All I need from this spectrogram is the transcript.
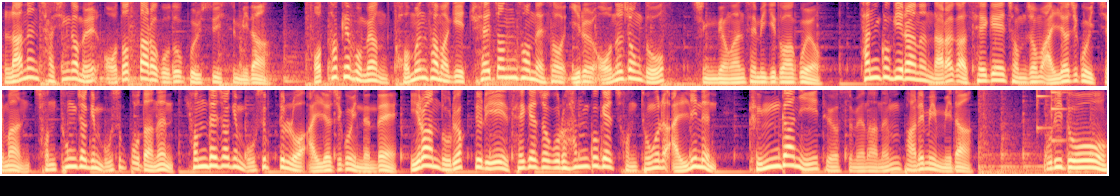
라는 자신감을 얻었다라고도 볼 수 있습니다. 어떻게 보면 검은 사막이 최전선에서 이를 어느 정도 증명한 셈이기도 하고요. 한국이라는 나라가 세계에 점점 알려지고 있지만 전통적인 모습보다는 현대적인 모습들로 알려지고 있는데 이러한 노력들이 세계적으로 한국의 전통을 알리는 근간이 되었으면 하는 바람입니다. 우리도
